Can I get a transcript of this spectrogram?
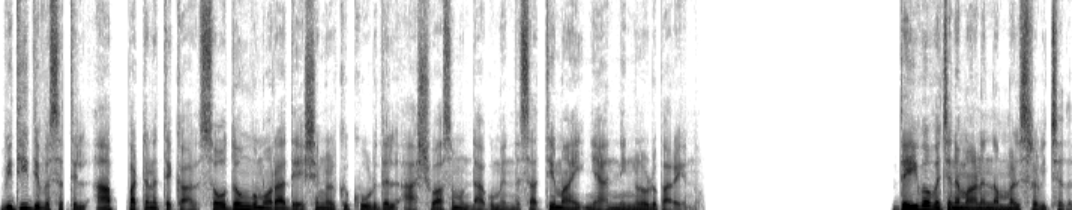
വിധി ദിവസത്തിൽ ആ പട്ടണത്തെക്കാൾ സോതോം ഗുമോറ ദേശങ്ങൾക്ക് കൂടുതൽ ആശ്വാസമുണ്ടാകുമെന്ന് സത്യമായി ഞാൻ നിങ്ങളോട് പറയുന്നു. ദൈവവചനമാണ് നമ്മൾ ശ്രവിച്ചത്.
